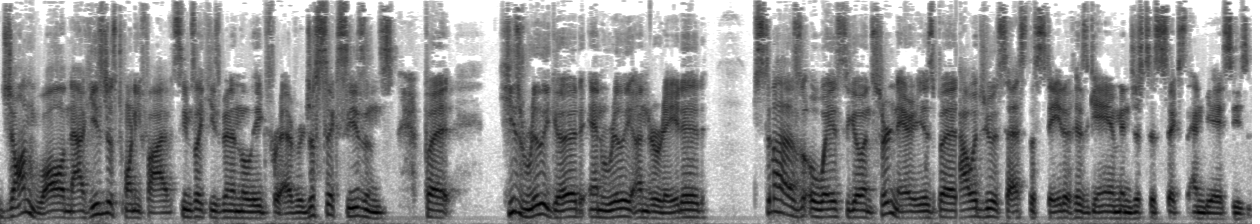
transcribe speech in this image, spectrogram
John Wall, now he's just 25. Seems like he's been in the league forever, just six seasons, but he's really good and really underrated. Still has a ways to go in certain areas, but how would you assess the state of his game in just his sixth NBA season?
